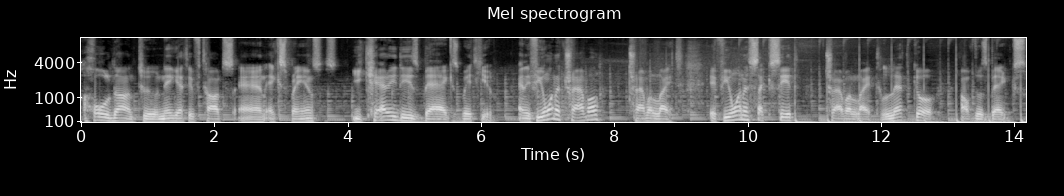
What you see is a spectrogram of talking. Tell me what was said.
hold on to negative thoughts and experiences you carry these bags with you. And if you want to travel travel light. If you want to succeed travel light. Let go of those bags.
